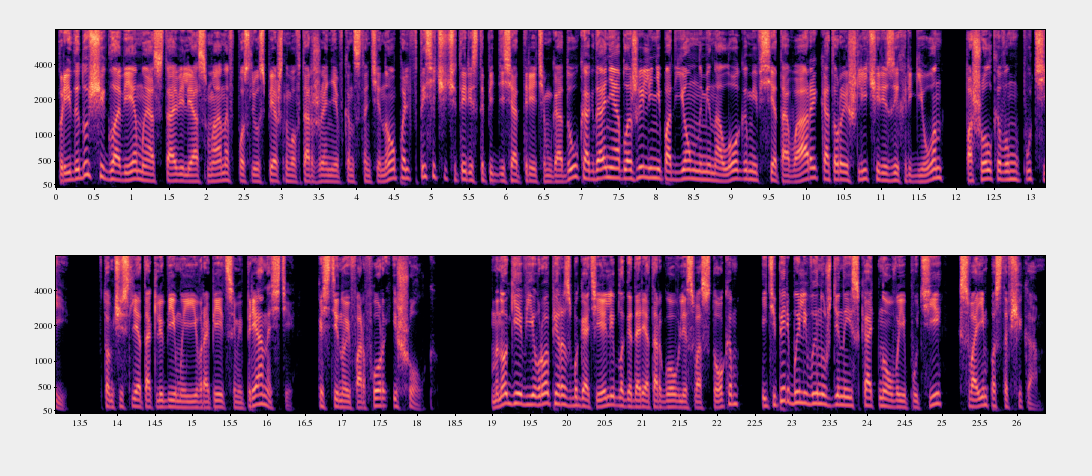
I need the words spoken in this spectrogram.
В предыдущей главе мы оставили османов после успешного вторжения в Константинополь в 1453 году, когда они обложили неподъемными налогами все товары, которые шли через их регион по шелковому пути, в том числе так любимые европейцами пряности, костяной фарфор и шелк. Многие в Европе разбогатели благодаря торговле с Востоком и теперь были вынуждены искать новые пути к своим поставщикам.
